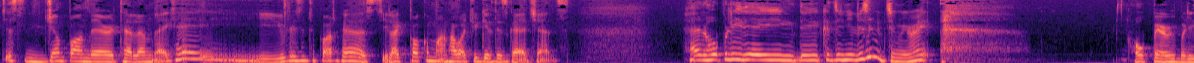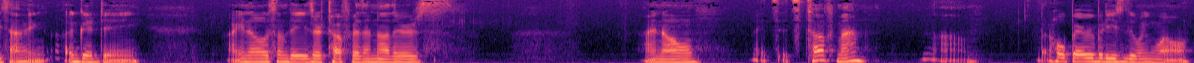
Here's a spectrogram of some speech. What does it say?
just jump on there. Tell them like, hey, you listen to podcasts. You like Pokemon? How about you give this guy a chance? And hopefully they they continue listening to me, right? Hope everybody's having a good day. I know some days are tougher than others I know it's it's tough, man. Um, but hope everybody's doing well.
